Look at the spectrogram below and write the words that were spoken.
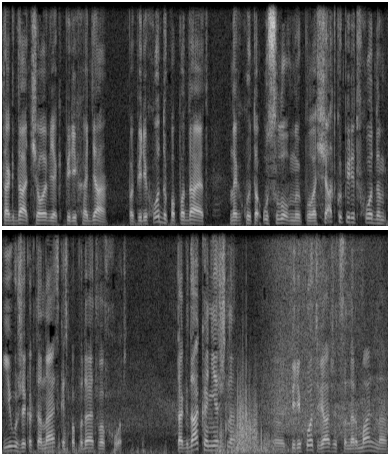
Тогда человек, переходя по переходу, попадает на какую-то условную площадку перед входом и уже как-то наискось попадает во вход. Тогда, конечно, э, переход вяжется нормально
